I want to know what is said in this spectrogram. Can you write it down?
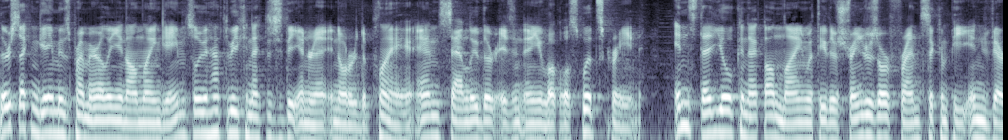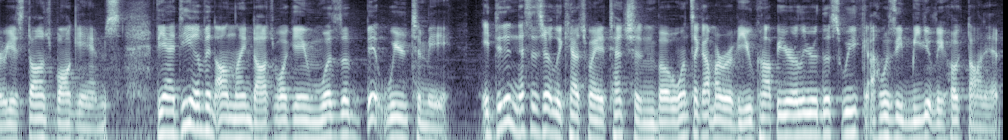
Their second game is primarily an online game, so you have to be connected to the internet in order to play, and sadly there isn't any local split screen. Instead, you'll connect online with either strangers or friends to compete in various dodgeball games. The idea of an online dodgeball game was a bit weird to me. It didn't necessarily catch my attention, but once I got my review copy earlier this week, I was immediately hooked on it.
